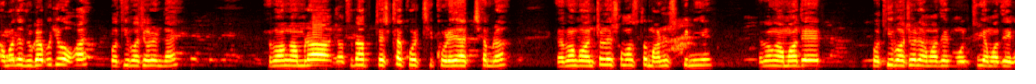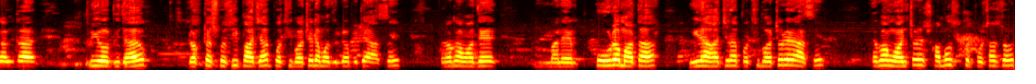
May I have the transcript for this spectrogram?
আমাদের দুর্গা পুজো হয় প্রতি বছরের ন্যায়। এবং আমরা যতটা চেষ্টা করছি করে যাচ্ছি আমরা। এবং অঞ্চলের সমস্ত মানুষকে নিয়ে এবং আমাদের প্রতি বছরে আমাদের মন্ত্রী আমাদের এখানকার প্রিয় বিধায়ক ডক্টর শশী পাজা প্রতি বছর আমাদের দুর্গা পুজোয় আসে এবং আমাদের মানে পৌর মাতা মীরা হাজরা প্রতি বছরের আসে এবং অঞ্চলের সমস্ত প্রশাসন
